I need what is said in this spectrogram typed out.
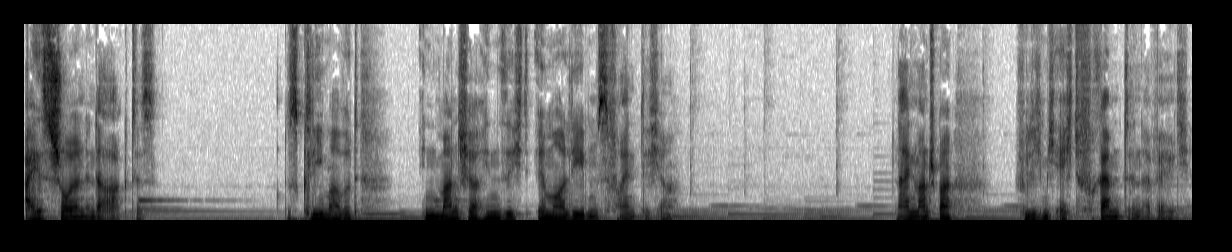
Eisschollen in der Arktis. Das Klima wird in mancher Hinsicht immer lebensfeindlicher. Nein, manchmal fühle ich mich echt fremd in der Welt.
